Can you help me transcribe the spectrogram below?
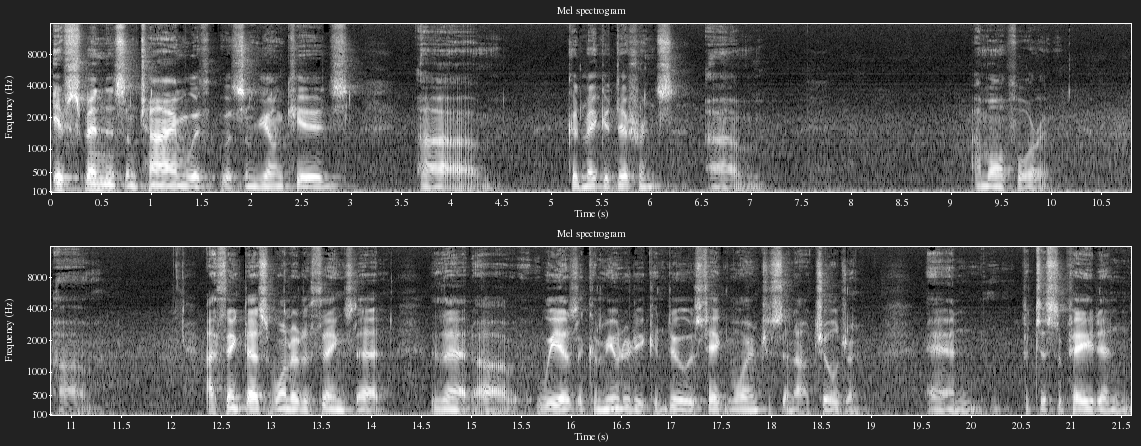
if spending some time with, with some young kids um, could make a difference, um, I'm all for it. I think that's one of the things that that uh, we as a community can do is take more interest in our children and participate in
